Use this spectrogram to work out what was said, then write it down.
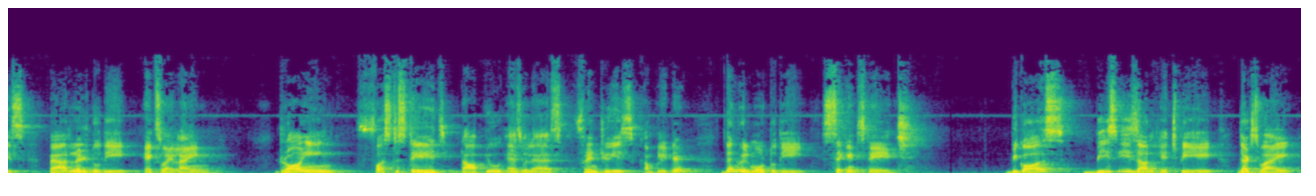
is parallel to the XY line. Drawing first stage top view as well as front view is completed. Then we'll move to the second stage. Because BC is on HP, that's why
